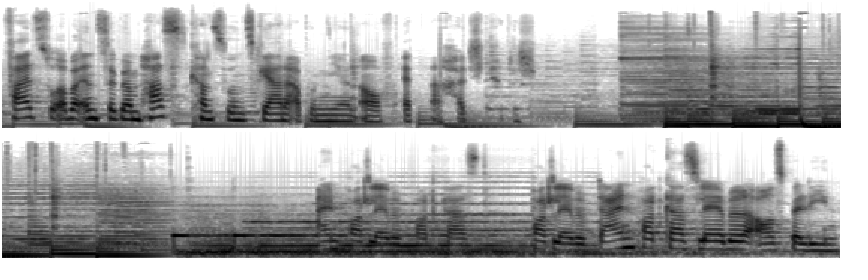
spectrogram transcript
Falls du aber Instagram hast, kannst du uns gerne abonnieren auf nachhaltigkritisch. Ein Podlabel Podcast. Podlabel, dein Podcast-Label aus Berlin.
